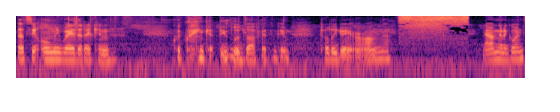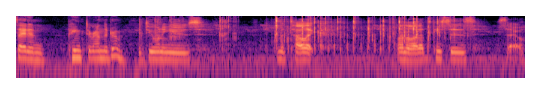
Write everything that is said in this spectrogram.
That's the only way that I can quickly get these lids off. I think I'm totally doing it wrong though. Now I'm gonna go inside and paint around the drum. I do wanna use metallic on a lot of the pieces, so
